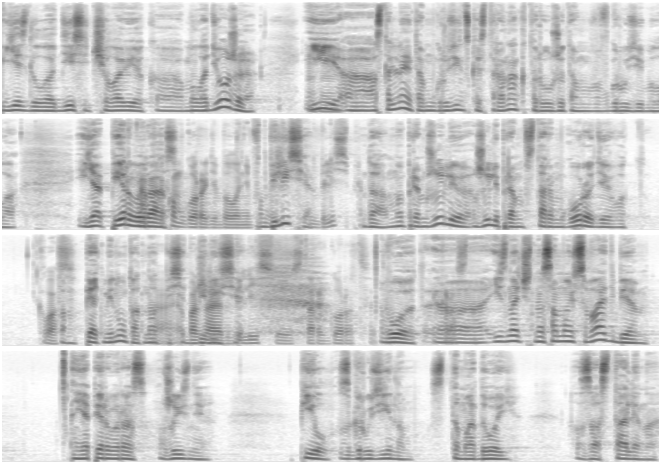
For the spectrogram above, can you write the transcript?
ездило 10 человек э, молодежи, и а, остальная там грузинская страна, которая уже там в Грузии была. И я первый А в раз... каком городе было, не В? Тбилиси? В Тбилиси прям? Да, мы прям жили, жили прям в старом городе, вот Класс. там 5 минут от Да, надписи я обожаю Тбилиси. Тбилиси, старый город. Это Вот. прекрасно. э, И, значит, на самой свадьбе я первый раз в жизни пил с грузином, с тамадой за Сталина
